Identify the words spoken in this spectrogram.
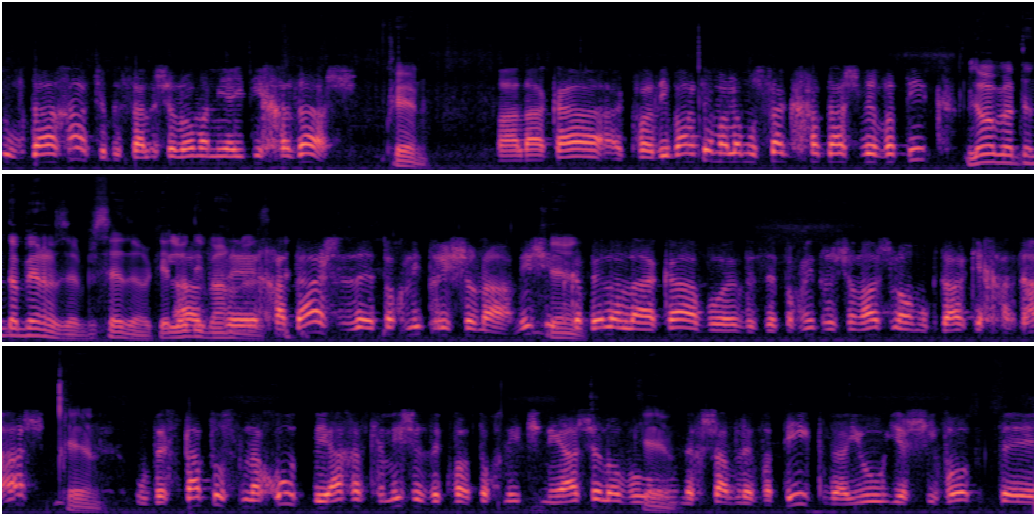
עובדה אחת, שבסל לשלום אני הייתי חדש. כן. בלהקה, כבר דיברתם על המושג חדש וותיק? לא, אבל אתה נדבר על זה, בסדר, כי לא דיברנו אה, על זה. חדש זה תוכנית ראשונה. מי כן. שהתקבל ללהקה ו- וזו תוכנית ראשונה שלו הוא מוגדר כחדש, כן, הוא בסטטוס נחות ביחס למי שזה כבר תוכנית שנייה שלו והוא כן. נחשב לוותיק, והיו ישיבות, אה,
